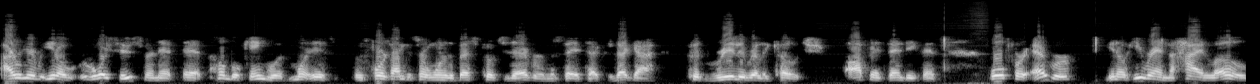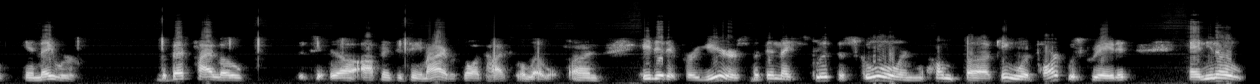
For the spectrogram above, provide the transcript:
I remember, you know, Royce Hoosman at, at Humble Kingwood is, as far as I'm concerned, one of the best coaches ever in the state of Texas. That guy could really, really coach offense and defense. Well, forever, you know, he ran the high low and they were the best high low uh, offensive team I ever saw at the high school level. And he did it for years, but then they split the school and uh, Kingwood Park was created. And, you know,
